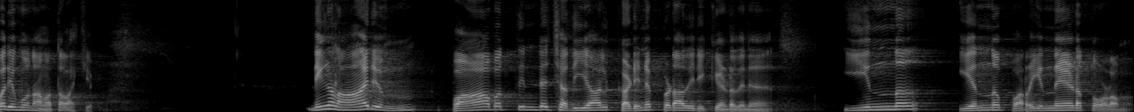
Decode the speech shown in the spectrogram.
പതിമൂന്നാമത്തെ വാക്യം. നിങ്ങളാരും പാപത്തിന്റെ ചതിയാൽ കഠിനപ്പെടാതിരിക്കേണ്ടതിന് ഇന്ന് എന്ന് പറയുന്നിടത്തോളം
